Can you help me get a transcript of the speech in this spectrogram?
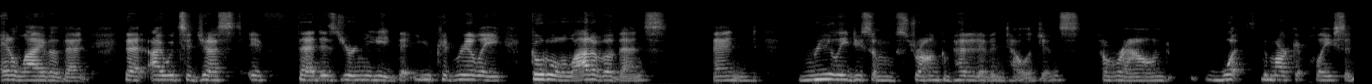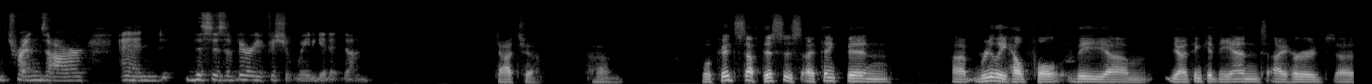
at a live event that I would suggest if that is your need, that you could really go to a lot of events and really do some strong competitive intelligence around what the marketplace and trends are. And this is a very efficient way to get it done. Gotcha. Um, well, good stuff. This has, I think, been uh, really helpful. The um, you know I think in the end I heard uh,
